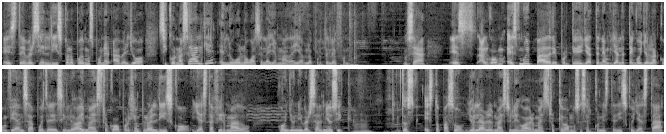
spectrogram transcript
este, ver si el disco lo podemos poner. A ver, yo, si conoce a alguien, él luego, luego hace la llamada y habla por teléfono. O sea, es algo, es muy padre porque ya tenemos, ya le tengo yo la confianza pues de decirle, ay maestro, como por ejemplo el disco ya está firmado con Universal Music. Entonces, esto pasó, yo le hablé al maestro y le digo, a ver maestro, ¿qué vamos a hacer con este disco? Ya está.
